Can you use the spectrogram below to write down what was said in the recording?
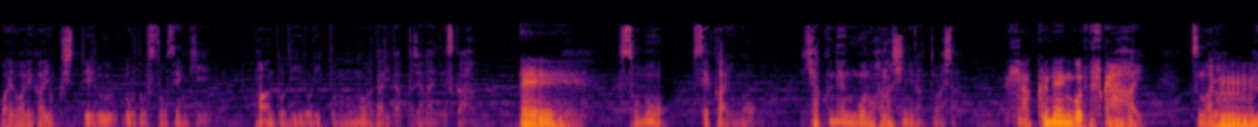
我々がよく知っているロードストー戦記、パーンとディードリットの物語だったじゃないですか。えその世界の100年後の話になってました。え。100年後ですか。はい。つまり、うん。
